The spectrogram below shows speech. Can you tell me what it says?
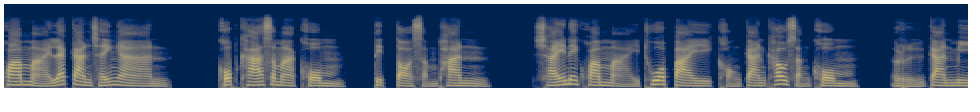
ความหมายและการใช้งาน คบค้าสมาคม ติดต่อสัมพันธ์ ใช้ในความหมายทั่วไปของการเข้าสังคม หรือการมี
